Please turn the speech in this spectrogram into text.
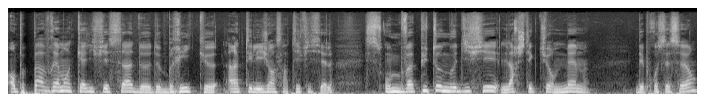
On peut pas vraiment qualifier ça de, de brique euh, intelligence artificielle. On va plutôt modifier l'architecture même des processeurs,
